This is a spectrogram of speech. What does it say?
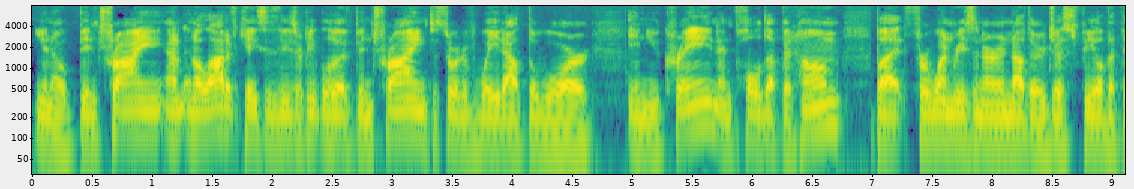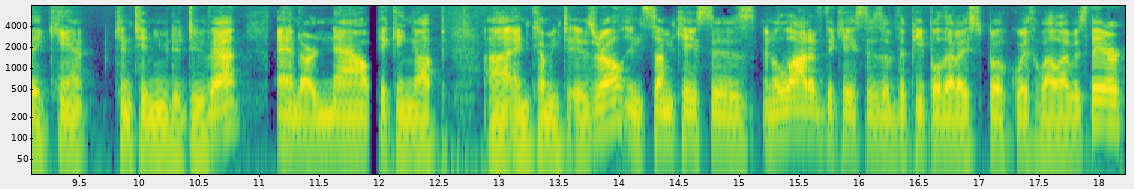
you know, been trying, and in a lot of cases, these are people who have been trying to sort of wait out the war in Ukraine and pulled up at home, but for one reason or another, just feel that they can't continue to do that and are now picking up uh, and coming to Israel. In some cases, in a lot of the cases of the people that I spoke with while I was there,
